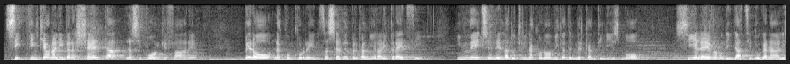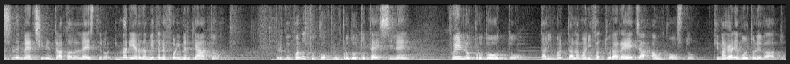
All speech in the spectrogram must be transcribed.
Sì, finché è una libera scelta la si può anche fare, però la concorrenza serve per calmierare i prezzi. Invece nella dottrina economica del mercantilismo si elevano dei dazi doganali sulle merci in entrata dall'estero, in maniera da metterle fuori mercato. Per cui quando tu compri un prodotto tessile, quello prodotto dalla manifattura regia ha un costo, che magari è molto elevato.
